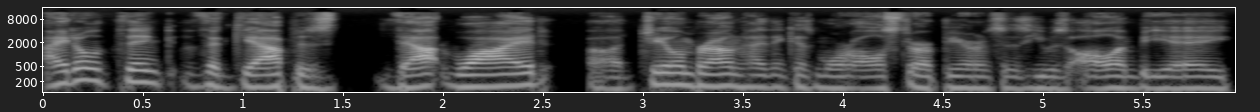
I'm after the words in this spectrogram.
I don't think the gap is that wide. Uh, Jaylen Brown, I think, has more All Star appearances. He was All NBA.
